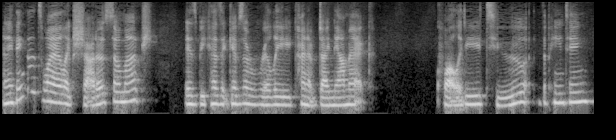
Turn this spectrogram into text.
And I think that's why I like shadows so much, is because it gives a really kind of dynamic quality to the painting.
